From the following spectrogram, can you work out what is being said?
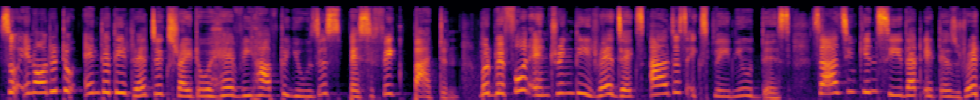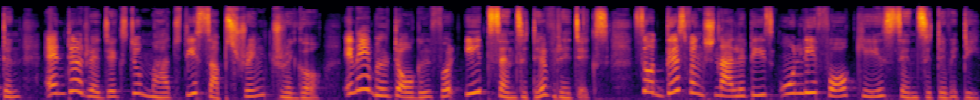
So in order to enter the regex right over here we have to use a specific pattern. But before entering the regex i'll just explain you this. So as you can see that it is written enter regex to match the substring trigger. Enable toggle for case sensitive regex so this functionality is only for case sensitivity.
